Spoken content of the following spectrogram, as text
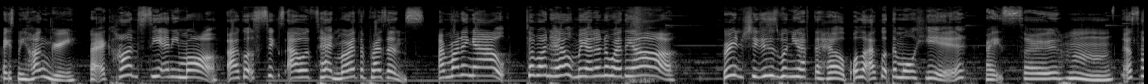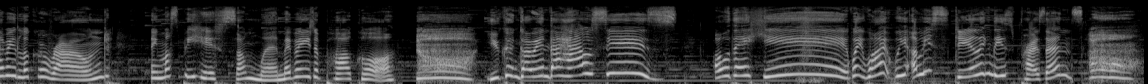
Makes me hungry. I can't see anymore. I've got 6 out of 10. Where are the presents? I'm running out. Someone help me. I don't know where they are. Grinch, this is when you have to help. Oh, look, I've got them all here. Right, so, hmm. Let's have a look around. They must be here somewhere. Maybe I need to parkour. you can go in the houses. Oh, they're here. Wait, why? We, are we stealing these presents?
